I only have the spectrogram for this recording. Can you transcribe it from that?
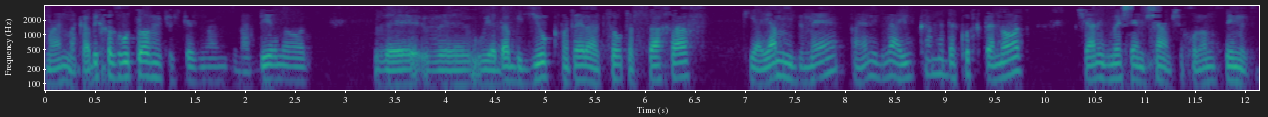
זמן, מכבי חזרו טוב עם פסקי זמן, זה מדביר מאוד, ו- והוא ידע בדיוק מתי לעצור את הסחף, כי היה נדמה, היה נדמה, היו כמה דקות קטנות שהיה נדמה שהם שם, שחולון עושים את זה.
